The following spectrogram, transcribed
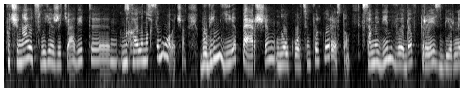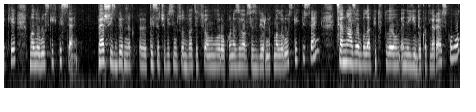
починають своє життя від е, Михайла Максимовича, бо він є першим науковцем-фольклористом. Саме він видав три збірники малоруських пісень. Перший збірник е, 1827 року називався збірник малоруських пісень. Ця назва була під впливом Енеїди Котляревського.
